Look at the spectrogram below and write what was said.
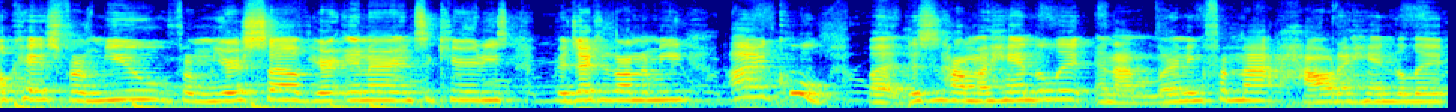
Okay, it's from you, from yourself, your inner insecurities projected onto me. All right, cool. But this is how I'm gonna handle it, and I'm learning from that how to handle it.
